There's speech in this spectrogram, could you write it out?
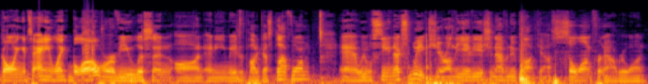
going into any link below wherever you listen on any major podcast platform. And we will see you next week here on the Aviation Avenue Podcast. So long for now, everyone.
